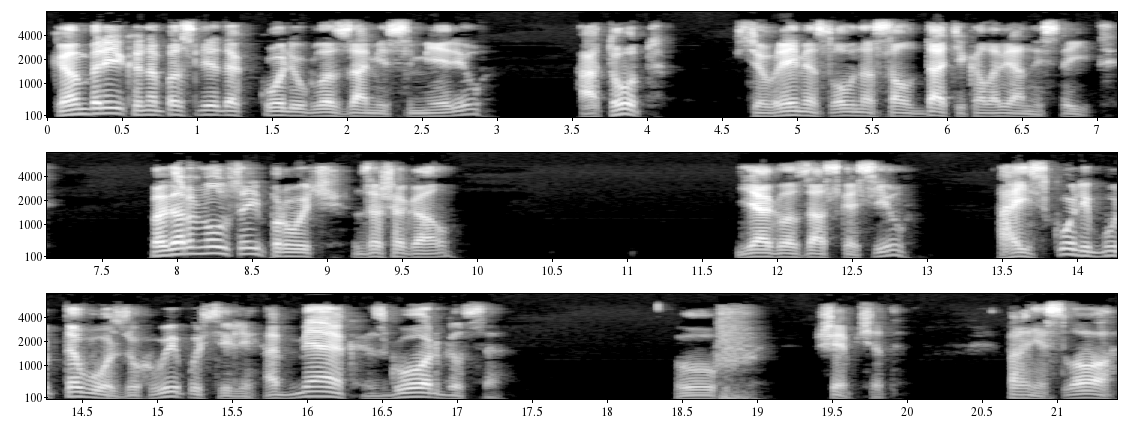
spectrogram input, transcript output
Камбрик напоследок Колю глазами смерил, а тот все время словно солдатик оловянный стоит. Повернулся и прочь зашагал. Я глаза скосил а из Коли будто воздух выпустили, обмяк, сгорбился. «Уф!» — шепчет. «Пронесло.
